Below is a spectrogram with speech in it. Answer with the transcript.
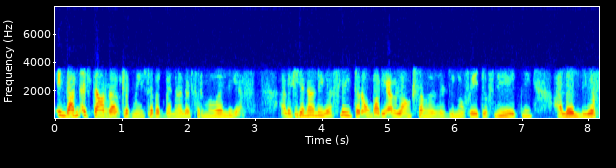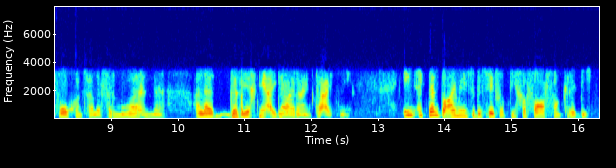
En dan is daar werklik mense wat binne hulle vermoë leef. Hulle gee nou nie 'n flenter om wat die ou langsang hulle doen of weet of nie het nie. Hulle leef volgens hulle vermoë en uh, hulle beweeg nie uit daai ruimte uit nie. En ek dink baie mense besef ook die gevaar van krediet.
